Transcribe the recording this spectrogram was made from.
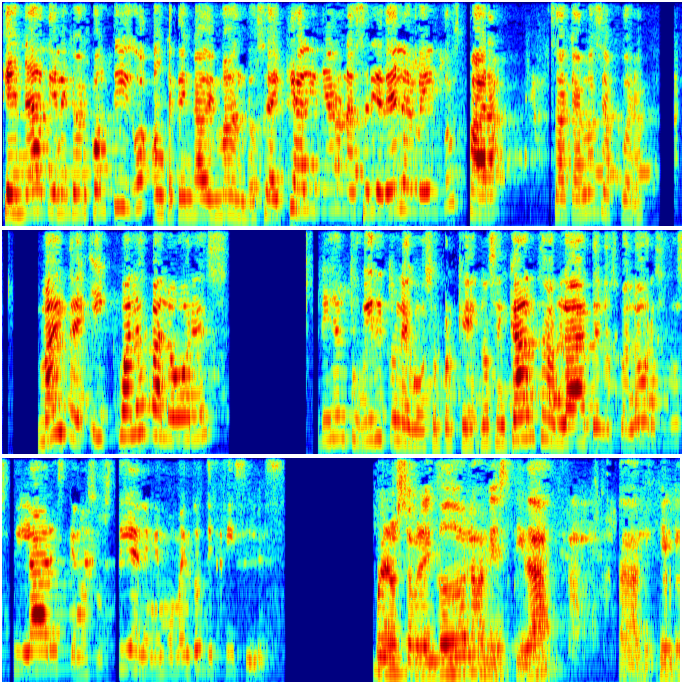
que nada tiene que ver contigo, aunque tenga demanda. O sea, hay que alinear una serie de elementos para sacarlo hacia afuera. Maite, ¿y cuáles valores rigen tu vida y tu negocio? Porque nos encanta hablar de los valores, esos pilares que nos sostienen en momentos difíciles. Bueno, sobre todo la honestidad, decir,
